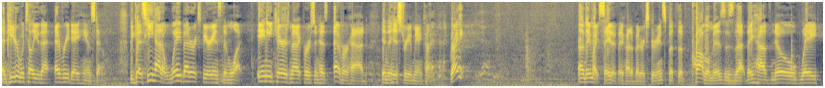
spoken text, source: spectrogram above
And Peter would tell you that every day, hands down. Because he had a way better experience than what? any charismatic person has ever had in the history of mankind. Right? Uh, they might say that they've had a better experience, but the problem is, is that they have no way,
